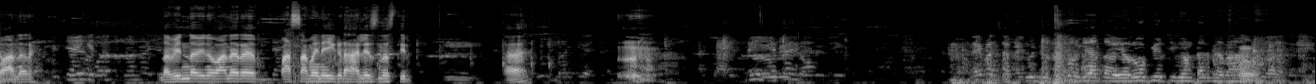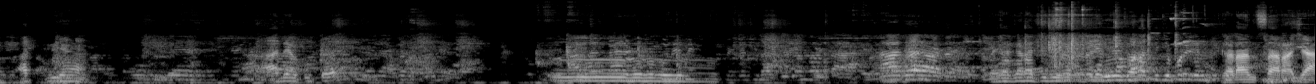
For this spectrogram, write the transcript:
वानर. नवीन नवीन वानर पाच सहा महिने इकडे आलेच नसतील. हा? रोप येते घेऊन टाक ना. आत्मी हा आल्या कुठं? गडाची राजा.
